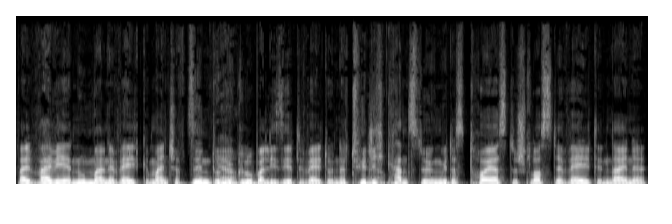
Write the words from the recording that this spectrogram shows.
weil, weil wir ja nun mal eine Weltgemeinschaft sind und ja. eine globalisierte Welt. Und natürlich ja. kannst du irgendwie das teuerste Schloss der Welt in deine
